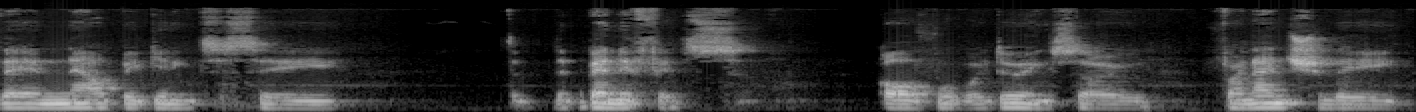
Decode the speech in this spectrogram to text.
they're now beginning to see the, the benefits of what we're doing. So financially,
